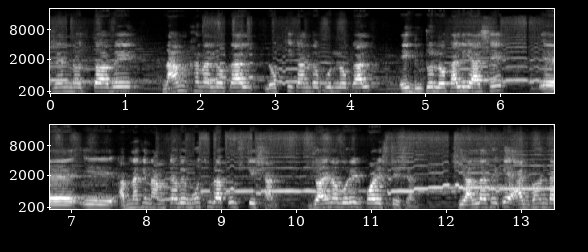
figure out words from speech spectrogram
ট্রেন ধরতে হবে নামখানা লোকাল লক্ষ্মীকান্তপুর লোকাল এই দুটো লোকালই আসে। আপনাকে নামতে হবে মথুরাপুর স্টেশন, জয়নগরের পরে স্টেশন। শিয়ালদা থেকে এক ঘণ্টা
